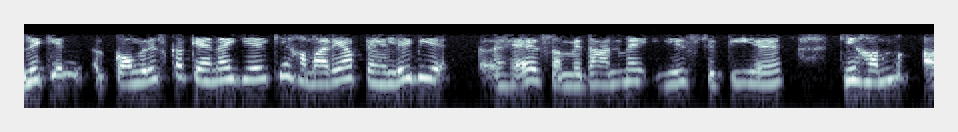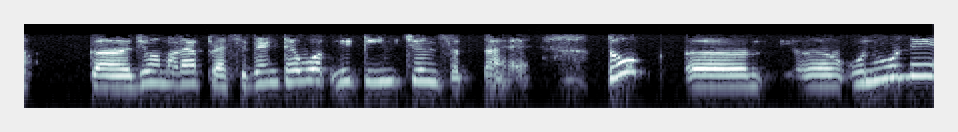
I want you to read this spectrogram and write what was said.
लेकिन कांग्रेस का कहना यह है कि हमारे यहाँ पहले भी है संविधान में ये स्थिति है कि हम अप, जो हमारा प्रेसिडेंट है वो अपनी टीम चुन सकता है। तो उन्होंने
